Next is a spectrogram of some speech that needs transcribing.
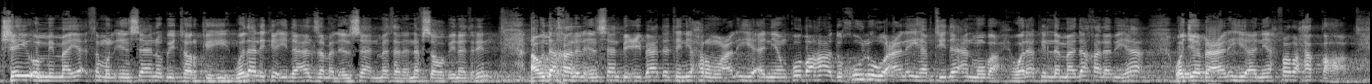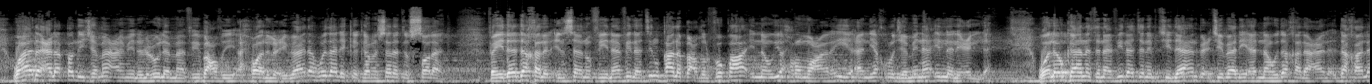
شيء مما يأثم الإنسان بتركه. وذلك إذا ألزم الإنسان مثلا نفسه بنذر أو دخل الإنسان بعبادة يحرم عليه أن ينقضها دخوله عليها ابتداء مباح. ولكن لما دخل بها وجب عليه أن يحفظ حقها. وهذا على قول جماعة من العلماء في بعض أحوال العبادة وذلك كمسألة الصلاة. فإذا دخل الإنسان في نافلة قال بعض الفقهاء إنه يحرم عليه أن يخرج منها إلا لعلة. ولو كانت نافلة ابتداء باعتبار أنه دخل على دخل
